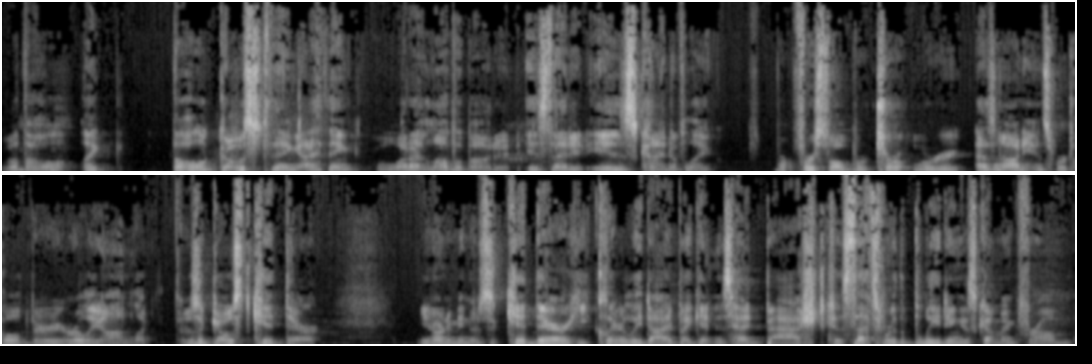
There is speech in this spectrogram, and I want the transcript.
Well, the whole like the whole ghost thing. I think what I love about it is that it is kind of like. First of all, we're, to- we're as an audience, we're told very early on, like there's a ghost kid there. You know what I mean? There's a kid there. He clearly died by getting his head bashed because that's where the bleeding is coming from.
